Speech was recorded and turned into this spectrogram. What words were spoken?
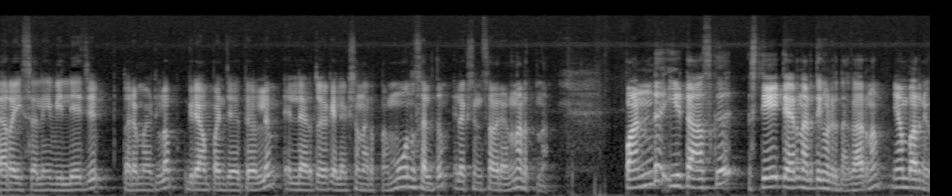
ആർ ഐസ് അല്ലെങ്കിൽ വില്ലേജ് പരമായിട്ടുള്ള ഗ്രാമപഞ്ചായത്തുകളിലും എല്ലായിടത്തും ഒക്കെ ഇലക്ഷൻ നടത്തുന്നത് മൂന്ന് സ്ഥലത്തും ഇലക്ഷൻസ് അവരാണ് നടത്തുന്നത്. പണ്ട് ഈ ടാസ്ക് സ്റ്റേറ്റ് ആയിരുന്നു നടത്തിക്കൊണ്ടിരുന്നത്. കാരണം ഞാൻ പറഞ്ഞു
